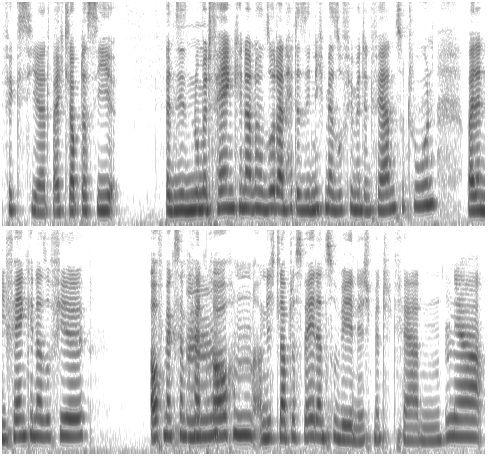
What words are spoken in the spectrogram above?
fixiert. Weil ich glaube, dass sie, wenn sie nur mit Ferienkindern und so, dann hätte sie nicht mehr so viel mit den Pferden zu tun, weil dann die Ferienkinder so viel Aufmerksamkeit Mhm. brauchen. Und ich glaube, das wäre dann zu wenig mit Pferden. Ja,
